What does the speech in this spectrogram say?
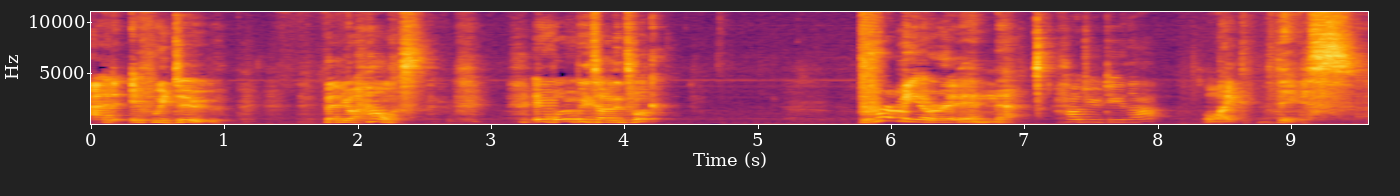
And if we do, then your house, it won't be turned into a Premier Inn! How do you do that? Like this.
